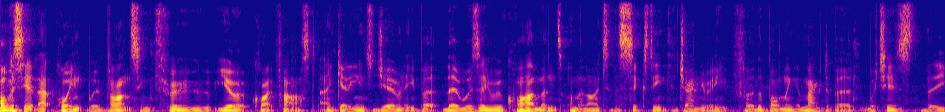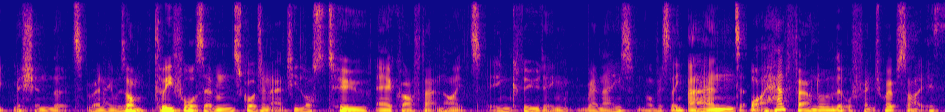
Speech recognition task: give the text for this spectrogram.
Obviously, at that point, we're advancing through Europe quite fast and getting into Germany, but there was a requirement on the night of the 16th of January for the bombing of Magdeburg, which is the mission that Rene was on. 347 Squadron actually lost two aircraft that night, including Rene's, obviously. And what I had found on a little French website is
